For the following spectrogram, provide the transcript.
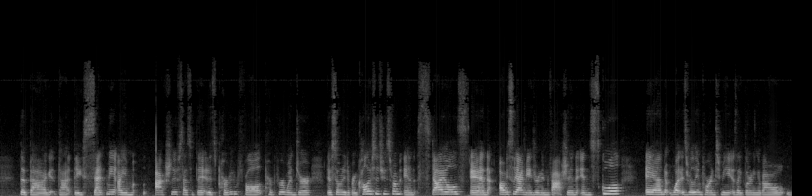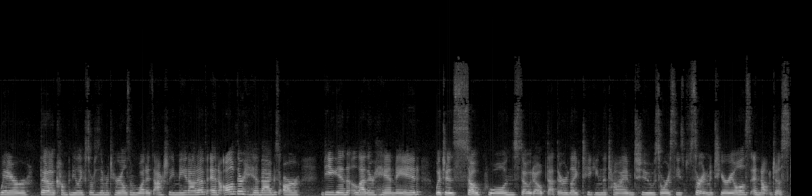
the bag that they sent me. I am actually obsessed with it. It is perfect for fall, perfect for winter. There's so many different colors to choose from and styles. And obviously I majored in fashion in school. And what is really important to me is like learning about where the company like sources their materials and what it's actually made out of. And all of their handbags are vegan leather handmade which is so cool and so dope that they're like taking the time to source these certain materials and not just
